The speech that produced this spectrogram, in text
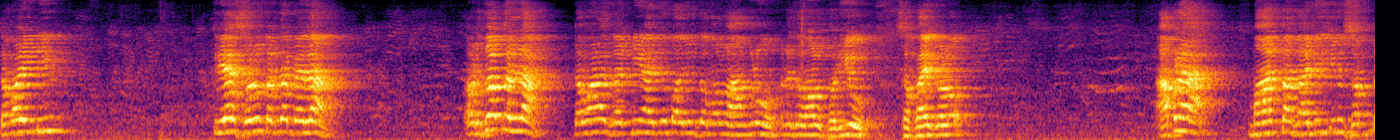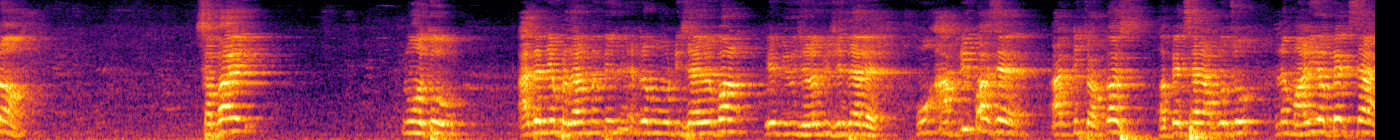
તમારી દિન ક્રિયા શરૂ કરતા પહેલાં અડધો કલાક તમારા ઘરની આજુબાજુ તમારું આંગણું અને તમારું ફળિયું સફાઈ કરો. આપણા મહાત્મા ગાંધીજીનું સપનું સફાઈનું હતું. આદરણીય પ્રધાનમંત્રી નરેન્દ્ર મોદી સાહેબે પણ એ બિલ ઝડપ્યું છે ત્યારે. હું આપની પાસે આટલી ચોક્કસ અપેક્ષા રાખું છું અને મારી અપેક્ષા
